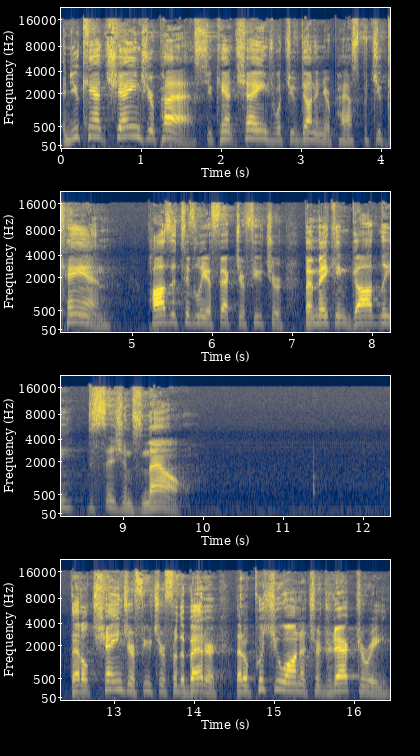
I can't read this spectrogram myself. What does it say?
And you can't change your past. You can't change what you've done in your past, but you can positively affect your future by making godly decisions now. That'll change your future for the better, that'll put you on a trajectory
